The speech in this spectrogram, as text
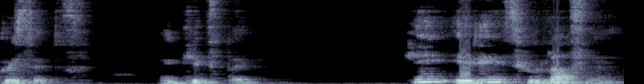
precepts and keeps them, he it is who loves me.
